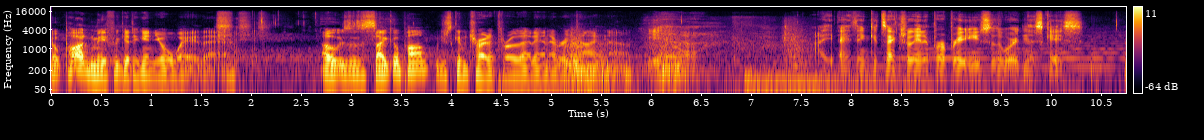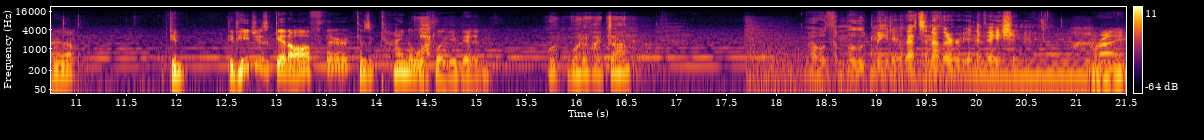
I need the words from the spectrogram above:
Oh, pardon me for getting in your way there. Oh, is this a psychopomp? I'm just gonna try to throw that in every time now. Yeah. I, I think it's actually an appropriate use of the word in this case. Yeah. Did did he just get off there? Because it kind of looked like he did. What, what have I done? Oh, the mood meter. That's another innovation. Right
